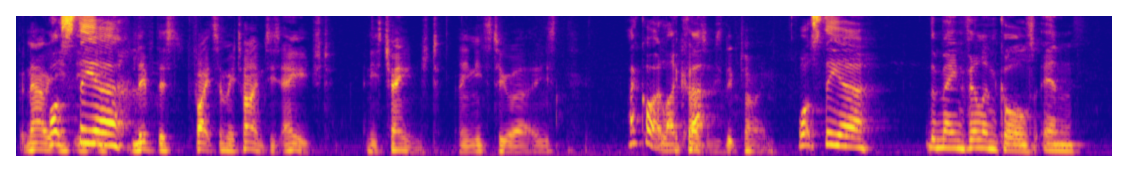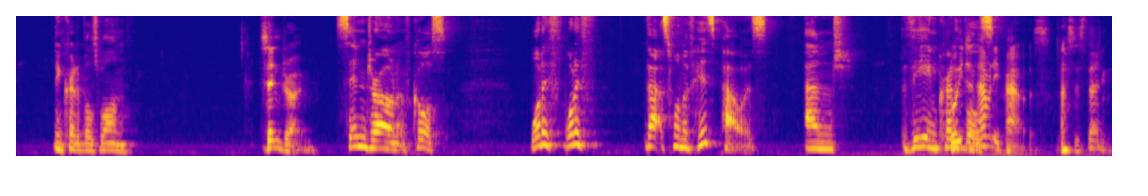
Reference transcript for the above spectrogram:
But now What's he's, he's, the, uh, he's lived this fight so many times. He's aged and he's changed, and he needs to. Uh, and he's I quite like because that. of his loop time. What's the uh, the main villain called in Incredibles 1? Syndrome. Syndrome, of course. What if what if that's one of his powers and the Incredibles? Well, he doesn't have any powers. That's his thing.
